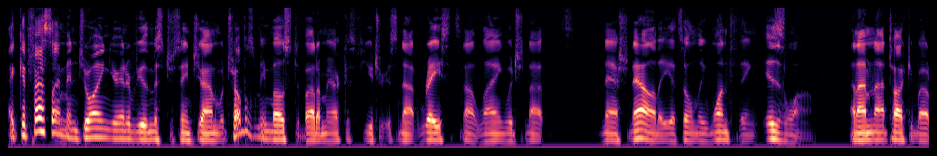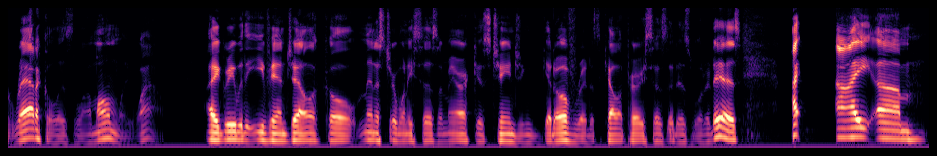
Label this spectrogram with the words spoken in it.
I confess I'm enjoying your interview with Mr. St. John. What troubles me most about America's future is not race, it's not language, not nationality. It's only one thing, Islam. And I'm not talking about radical Islam only. Wow. I agree with the evangelical minister when he says America is changing, get over it. As Calipari says, it is what it is. I, I, um,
